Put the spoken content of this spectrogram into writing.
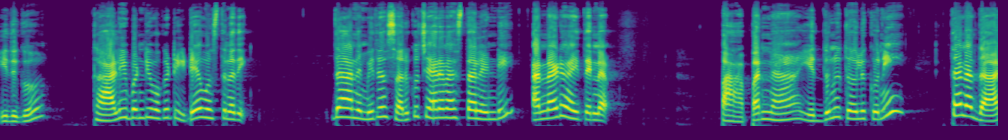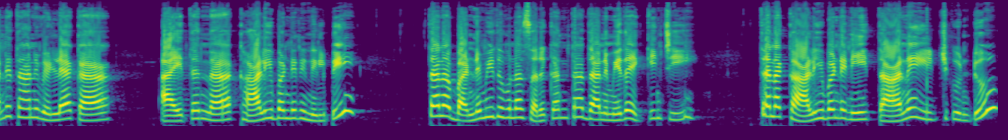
ఇదిగో ఖాళీ బండి ఒకటి ఇటే వస్తున్నది. దాని మీద సరుకు చేరవేస్తాలండి అన్నాడు అయితెన్న పాపన్న ఎద్దును తోలుకొని తన దాన్ని తాను వెళ్ళాక అయితన్న ఖాళీ బండిని నిలిపి తన బండి మీద ఉన్న సరుకంతా దాని మీద ఎక్కించి తన ఖాళీ బండిని తానే ఈడ్చుకుంటూ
